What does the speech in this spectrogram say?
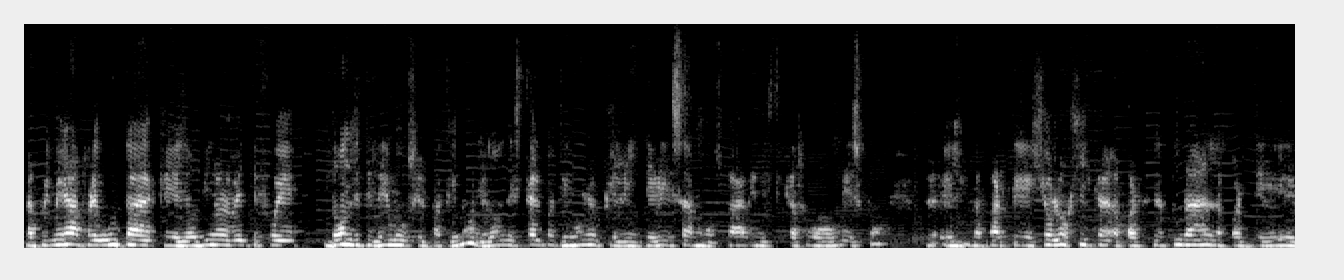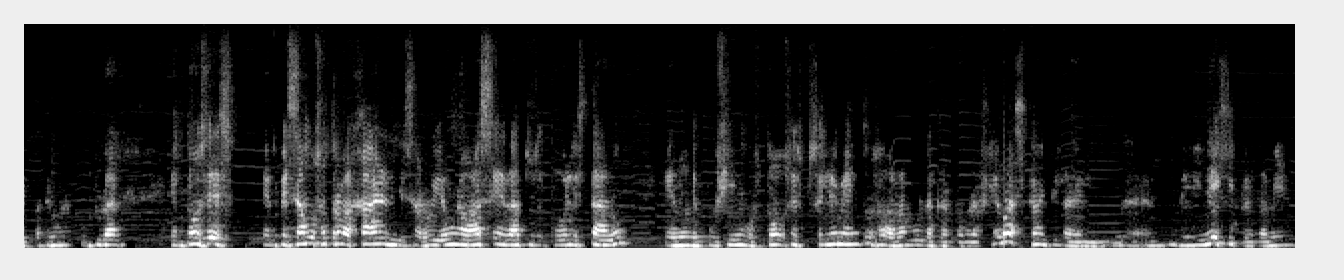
La primera pregunta que nos vino a la mente fue dónde tenemos el patrimonio, dónde está el patrimonio que le interesa mostrar, en este caso a UNESCO, la parte geológica, la parte natural, la parte patrimonio cultural. Entonces empezamos a trabajar en desarrollar una base de datos de todo el estado, en donde pusimos todos estos elementos, agarramos la cartografía, básicamente la del, del INEGI, pero también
